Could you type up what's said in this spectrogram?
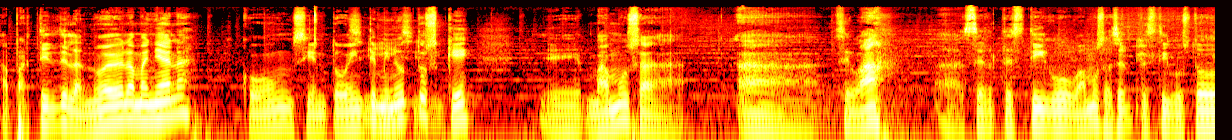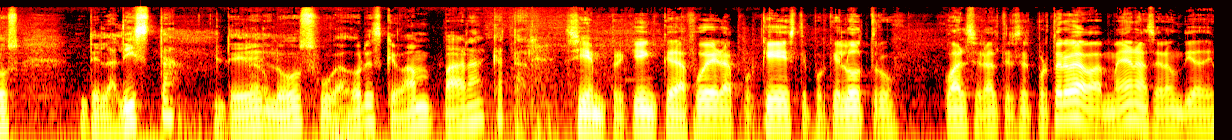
a partir de las 9 de la mañana, con 120 minutos, que eh, vamos a, a... se va a ser testigo, vamos a ser testigos todos de la lista de los jugadores que van para Qatar. Siempre, quién queda afuera, por qué este, por qué el otro, cuál será el tercer portero. Mañana será un día de...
